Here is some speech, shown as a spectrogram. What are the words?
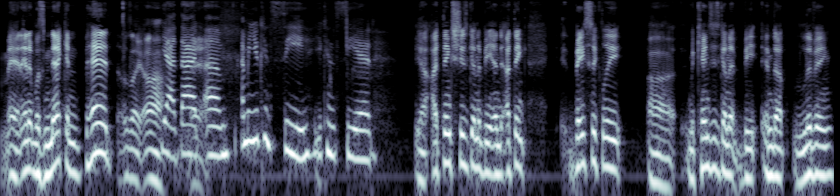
man, and it was neck and head. I was like, oh. yeah, that. man. Um, I mean, you can see, you can see it. Yeah, I think she's going to be, and I think basically uh, Mackenzie's going to be end up living.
